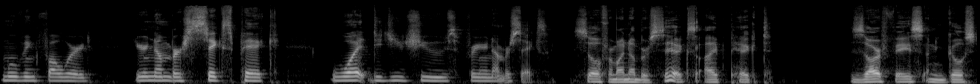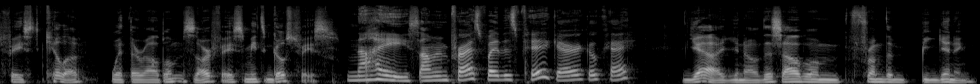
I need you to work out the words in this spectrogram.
moving forward, your number six pick. What did you choose for your number six? So for my number six, I picked Czarface and Ghostface Killah with their album Czarface Meets Ghostface. Nice. I'm impressed by this pick, Eric. Okay. Yeah, you know, this album from the beginning,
